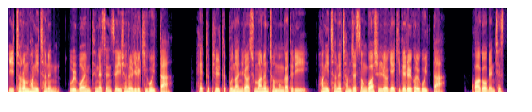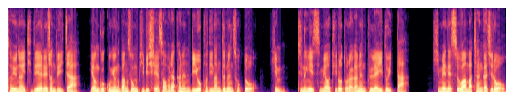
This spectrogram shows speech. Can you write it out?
이처럼 황희찬은 울버햄튼의 센세이션을 일으키고 있다. 해트필트뿐 아니라 수많은 전문가들이 황희찬의 잠재성과 실력에 기대를 걸고 있다. 과거 맨체스터 유나이티드의 레전드이자 영국 공영방송 BBC에서 활약하는 리오 퍼디난드는 속도, 힘, 지능이 있으며 뒤로 돌아가는 플레이도 있다. 히메네스와 마찬가지로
